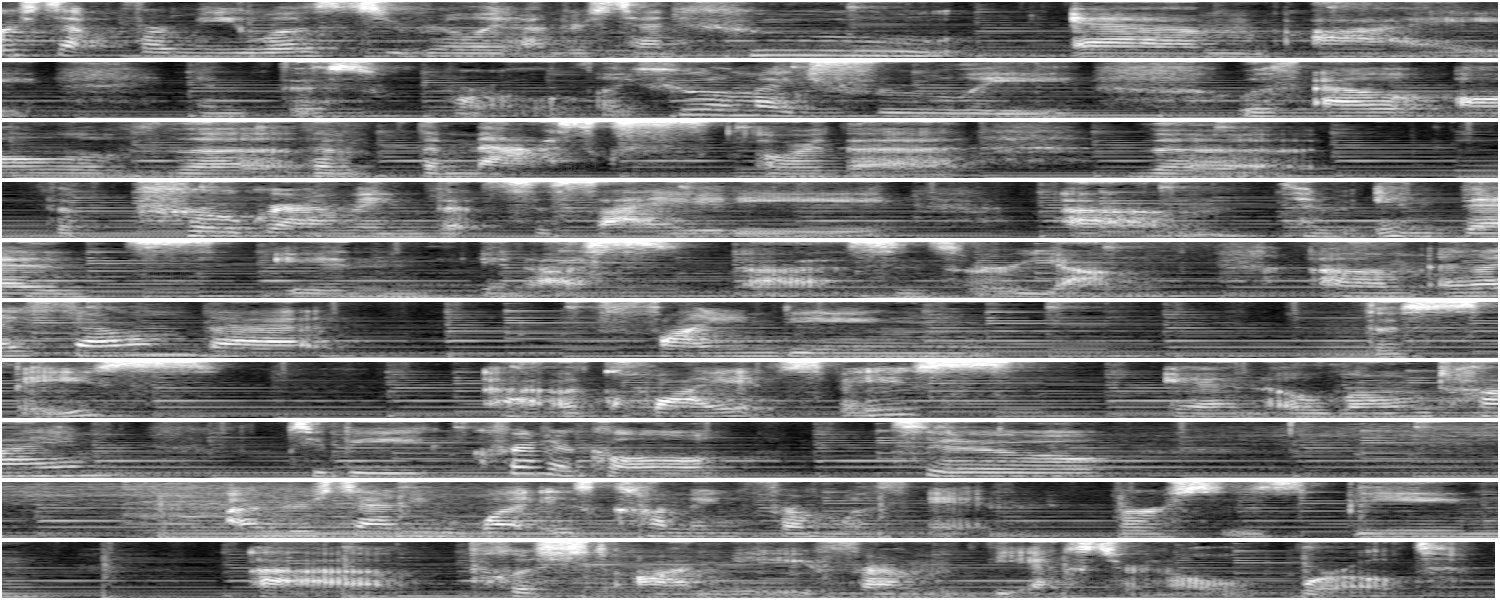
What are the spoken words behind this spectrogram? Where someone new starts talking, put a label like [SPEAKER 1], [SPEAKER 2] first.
[SPEAKER 1] first step for me was to really understand who am I in this world? Like, who am I truly without all of the, the, the masks or the, the, the programming that society um, kind of embeds in, in us uh, since we're young. Um, and I found that finding the space, uh, a quiet space, and alone time to be critical to understanding what is coming from within versus being uh, pushed on me from the external world.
